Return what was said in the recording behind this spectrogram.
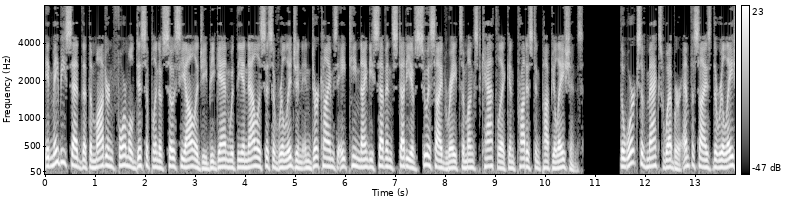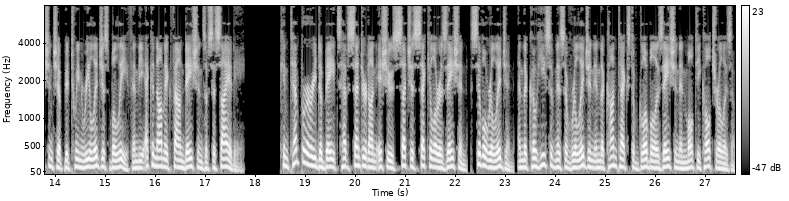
It may be said that the modern formal discipline of sociology began with the analysis of religion in Durkheim's 1897 study of suicide rates amongst Catholic and Protestant populations. The works of Max Weber emphasized the relationship between religious belief and the economic foundations of society. Contemporary debates have centered on issues such as secularization, civil religion, and the cohesiveness of religion in the context of globalization and multiculturalism.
